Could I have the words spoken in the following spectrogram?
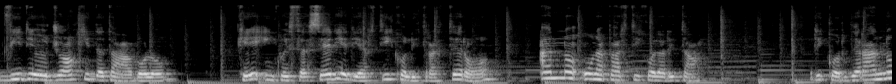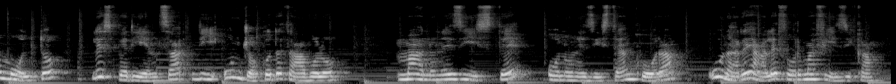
videogiochi da tavolo che in questa serie di articoli tratterò hanno una particolarità. Ricorderanno molto l'esperienza di un gioco da tavolo, ma non esiste o non esiste ancora una reale forma fisica.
